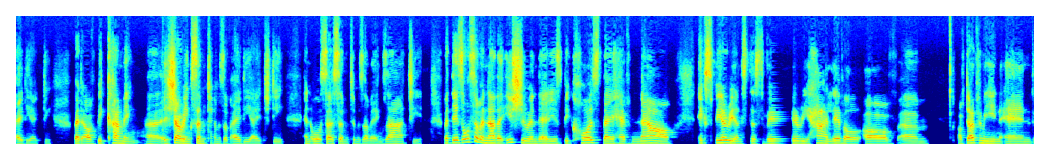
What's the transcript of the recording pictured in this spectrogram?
ADHD, but of becoming, uh, showing symptoms of ADHD and also symptoms of anxiety. But there's also another issue, and that is because they have now experienced this very, very high level of um, of dopamine and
